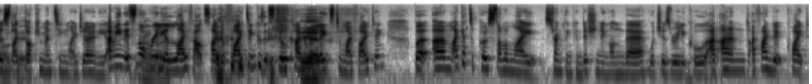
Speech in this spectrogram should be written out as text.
just like documenting my journey. I mean, it's not really a life outside of fighting because it still kind of Yeah. relates to my fighting. But um, I get to post some of my strength and conditioning on there, which is really cool. And, and I find it quite,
